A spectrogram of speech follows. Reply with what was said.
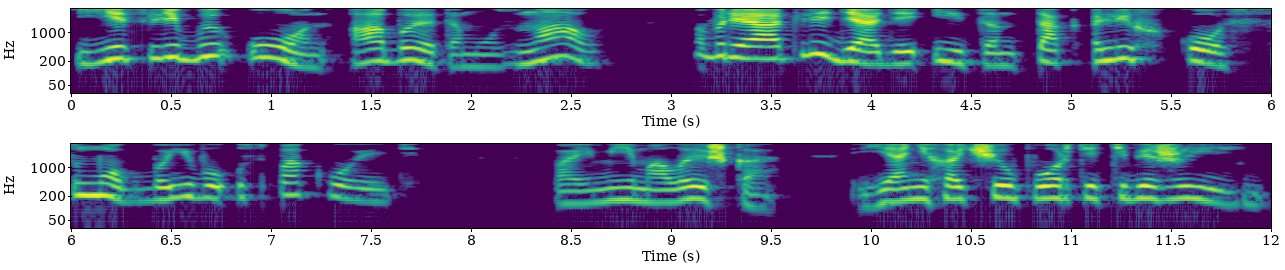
если бы он об этом узнал, Вряд ли дядя Итан так легко смог бы его успокоить. Пойми, малышка, я не хочу портить тебе жизнь,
